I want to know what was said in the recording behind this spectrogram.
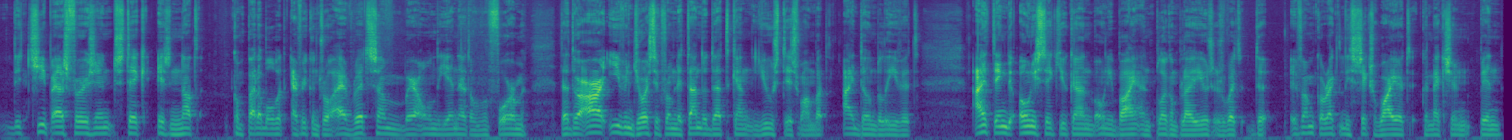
the cheap ass version stick is not compatible with every control. I've read somewhere on the internet of a forum that there are even joysticks from Nintendo that can use this one, but I don't believe it. I think the only stick you can only buy and plug and play use is with the, if I'm correctly, six wired connection pin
